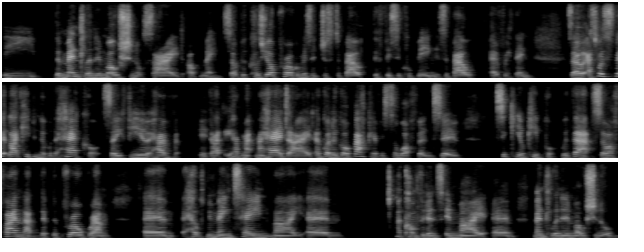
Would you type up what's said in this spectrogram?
the the mental and emotional side of me. So because your program isn't just about the physical being it's about everything. So i suppose it's a bit like keeping up with a haircut. So if you have you have my, my hair dyed i've got to go back every so often to to you know, keep up with that. So i find that the, the program um, helps me maintain my um, confidence in my um, mental and emotional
